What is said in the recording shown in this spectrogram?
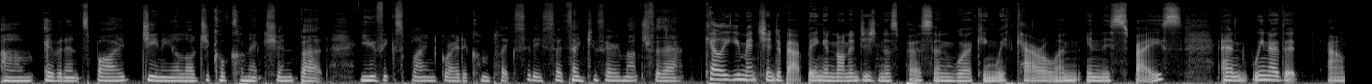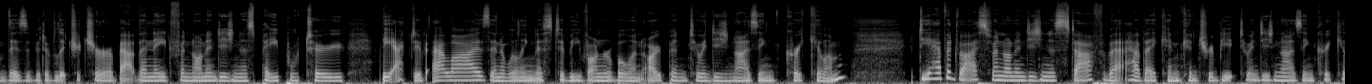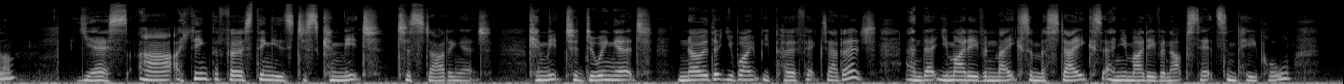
um, evidenced by genealogical connection, but you've explained greater complexity. So thank you very much for that. Kelly, you mentioned about being a non Indigenous person working with Carroll and in this space, and we know that um, there's a bit of literature about the need for non Indigenous people to be active allies and a willingness to be vulnerable and open to Indigenising curriculum. Do you have advice for non Indigenous staff about how they can contribute to Indigenising curriculum? Yes, uh, I think the first thing is just commit to starting it. Commit to doing it. Know that you won't be perfect at it and that you might even make some mistakes and you might even upset some people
